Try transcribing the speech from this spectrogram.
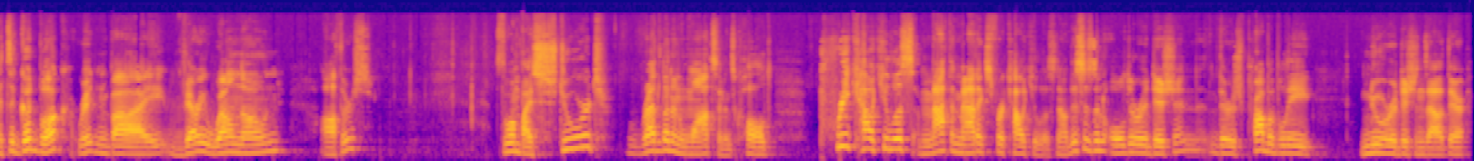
it's a good book written by very well-known authors. It's the one by Stewart, Redlin, and Watson. It's called Pre-Calculus Mathematics for Calculus. Now, this is an older edition. There's probably newer editions out there.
